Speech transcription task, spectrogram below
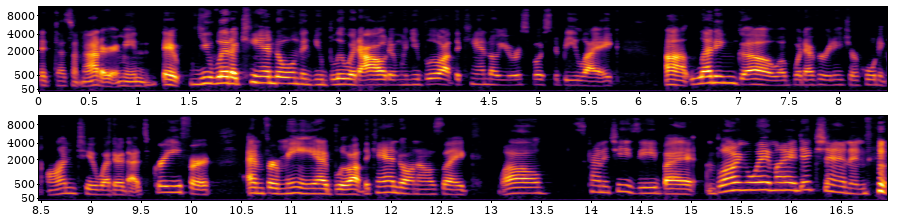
it doesn't matter. I mean, it you lit a candle and then you blew it out, and when you blew out the candle, you were supposed to be like uh, letting go of whatever it is you're holding on to, whether that's grief or. And for me, I blew out the candle, and I was like, well, kind of cheesy, but I'm blowing away my addiction, and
